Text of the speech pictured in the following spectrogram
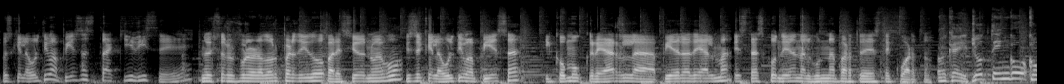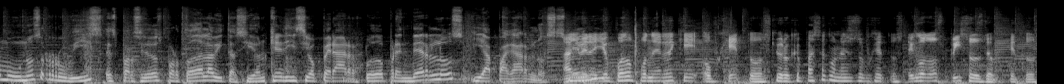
Pues que la última pieza está aquí, dice. ¿eh? Nuestro explorador perdido apareció de nuevo. Dice que la última pieza y cómo crear la piedra de alma está escondida en alguna parte de este cuarto. Ok, yo tengo como unos rubíes esparcidos por toda la habitación que dice operar. Puedo prenderlos y apagarlos. Ay, mira, ¿Ven? yo puedo poner de que objetos. Pero ¿qué pasa con esos objetos? Tengo dos pisos de objetos,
